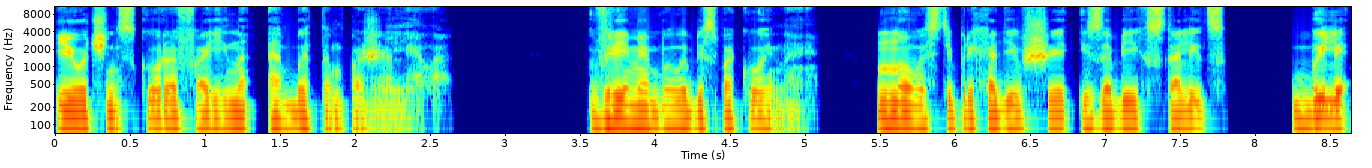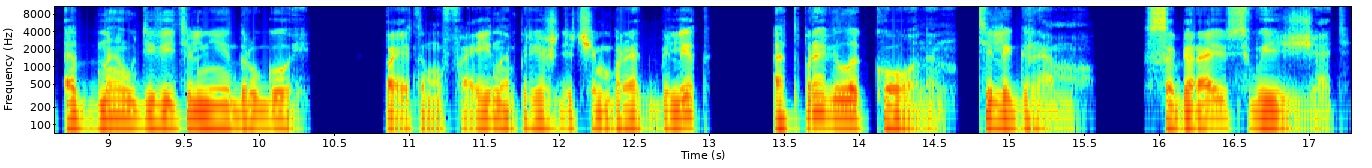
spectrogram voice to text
И очень скоро Фаина об этом пожалела. Время было беспокойное. Новости, приходившие из обеих столиц, были одна удивительнее другой. Поэтому Фаина, прежде чем брать билет, отправила Коанен телеграмму. «Собираюсь выезжать.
